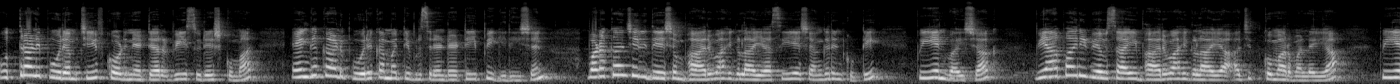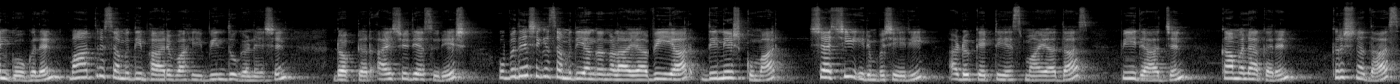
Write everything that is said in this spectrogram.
Uthralippooram chief coordinator V Suresh Kumar Engakkad Poora committee president T P Gireesan Vadakkanchery ദേശം ഭാരവാഹികളായ C A Sankarankutty P N Vaishakh വ്യാപാരി വ്യവസായി ഭാരവാഹികളായ അജിത് കുമാർ മല്ലയ്യ പി എൻ ഗോകുലൻ മാതൃസമിതി ഭാരവാഹി ബിന്ദു ഗണേശൻ ഡോക്ടർ ഐശ്വര്യ സുരേഷ് ഉപദേശക സമിതി അംഗങ്ങളായ V R Dinesh Kumar Sasi Irumbassery advocate S Mayadas P Rajan Kamalakaran Krishnadas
